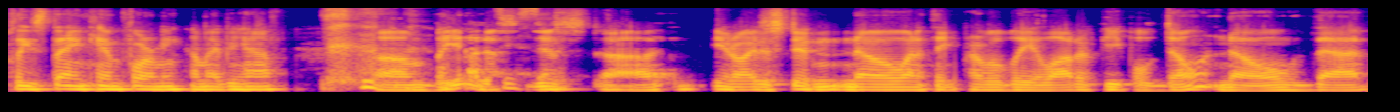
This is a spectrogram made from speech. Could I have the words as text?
please thank him for me on my behalf. Um, but yeah, just, just uh, you know, I just didn't know, and I think probably a lot of people don't know that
